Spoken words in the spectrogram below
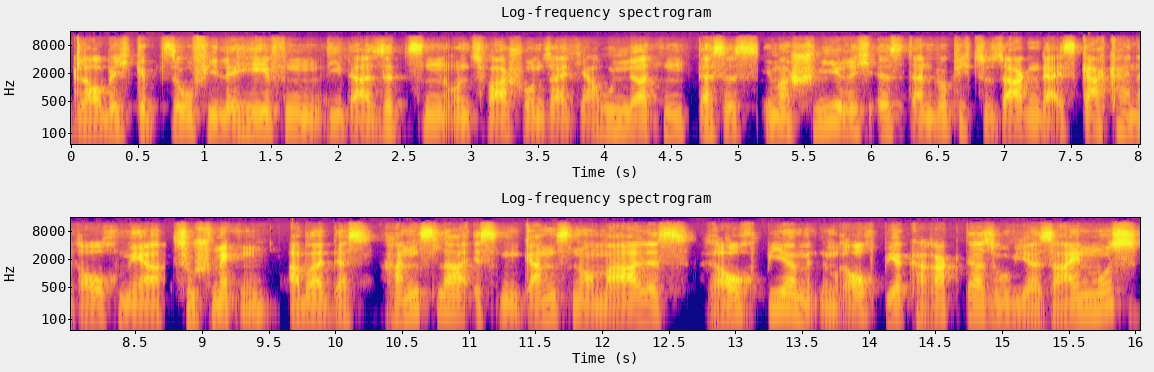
glaube ich, gibt so viele Hefen, die da sitzen und zwar schon seit Jahrhunderten, dass es immer schwierig ist, dann wirklich zu sagen, da ist gar kein Rauch mehr zu schmecken. Aber das Hansler ist ein ganz normales Rauchbier mit einem Rauchbiercharakter, so wie er sein muss.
